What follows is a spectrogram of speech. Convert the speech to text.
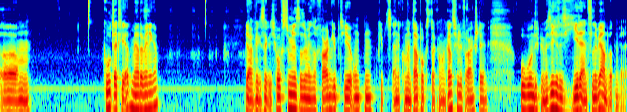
ähm, gut erklärt, mehr oder weniger. Ja, wie gesagt, ich hoffe es zumindest. Also wenn es noch Fragen gibt, hier unten gibt es eine Kommentarbox, da kann man ganz viele Fragen stellen. Und ich bin mir sicher, dass ich jede einzelne beantworten werde.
